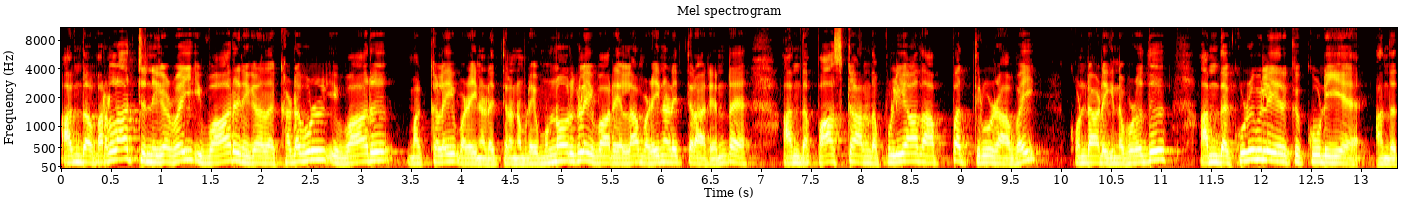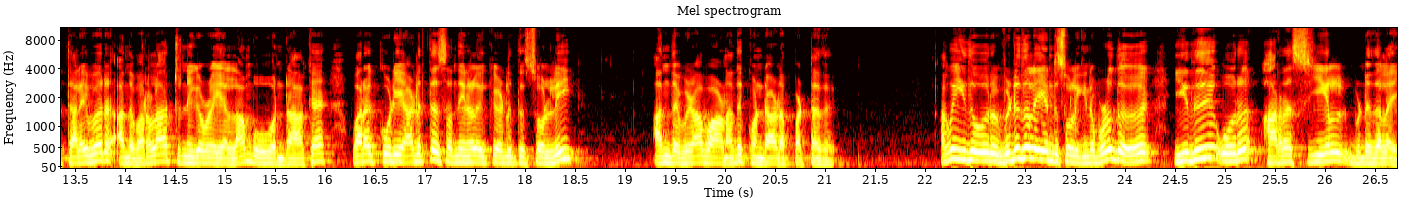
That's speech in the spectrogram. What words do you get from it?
அந்த வரலாற்று நிகழ்வை இவ்வாறு நிகழ கடவுள் இவ்வாறு மக்களை வழிநடத்தினார் நம்முடைய முன்னோர்களை இவ்வாறு எல்லாம் வழிநடத்தினார் என்ற அந்த பாஸ்கா அந்த புளியாத அப்ப திருவிழாவை கொண்டாடுகின்ற பொழுது அந்த குழுவில் இருக்கக்கூடிய அந்த தலைவர் அந்த வரலாற்று நிகழ்வை எல்லாம் ஒவ்வொன்றாக வரக்கூடிய அடுத்த சந்ததிகளுக்கு எடுத்து சொல்லி அந்த விழாவானது கொண்டாடப்பட்டது. ஆகவே இது ஒரு விடுதலை என்று சொல்கின்ற பொழுது இது ஒரு அரசியல் விடுதலை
